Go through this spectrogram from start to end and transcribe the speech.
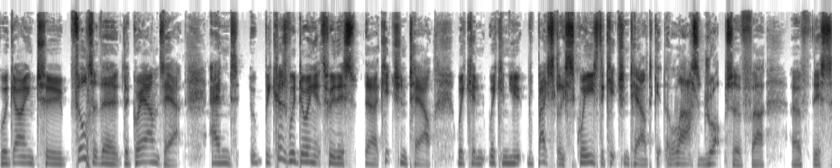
we're going to filter the, the grounds out, and because we're doing it through this uh, kitchen towel, we can we can u- basically squeeze the kitchen towel to get the last drops of uh, of this.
